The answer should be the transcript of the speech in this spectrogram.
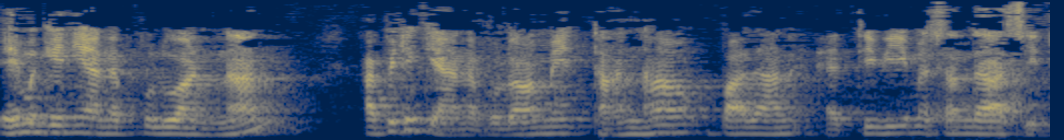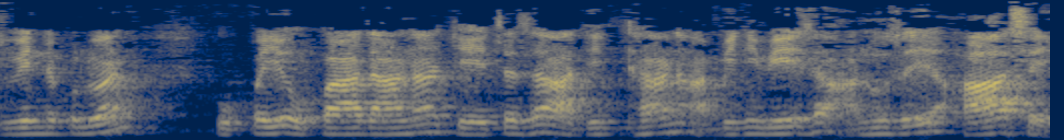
එහෙම ගෙනියන්න පුළුවන් නම් අපිට කියන්න පුළුවන් මේ තණ්හා උපාදාන ඇතිවීම සඳහා සිදුවෙන්න පුළුවන් උපය උපාදාන චේතස අදිඨාන අබිනිවේෂ අනුසය ආසය.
